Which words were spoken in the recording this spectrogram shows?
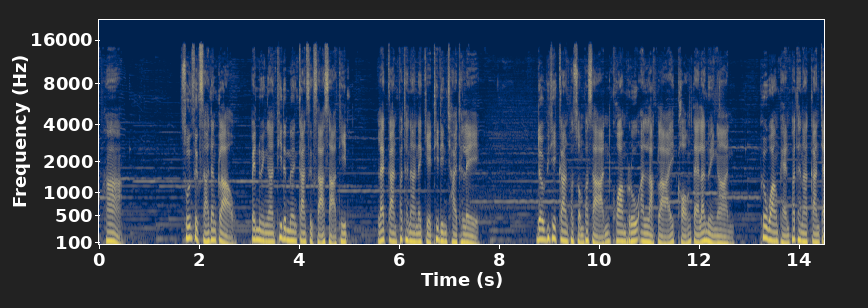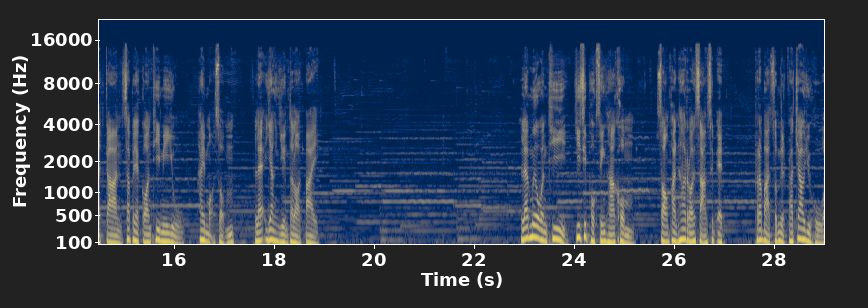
2525 ศูนย์ศึกษาดังกล่าว เป็นหน่วยงานที่ดำเนินการศึกษาสาธิต และการพัฒนาในเขตที่ดินชายทะเล โดยวิธีการผสมผสานความรู้อันหลากหลายของแต่ละหน่วยงานเพื่อวางแผนพัฒนาการจัดการทรัพยากรที่มีอยู่ให้เหมาะสม และยั่งยืนตลอดไป และเมื่อวันที่ 26 สิงหาคม 2531 พระบาทสมเด็จพระเจ้าอยู่หัว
